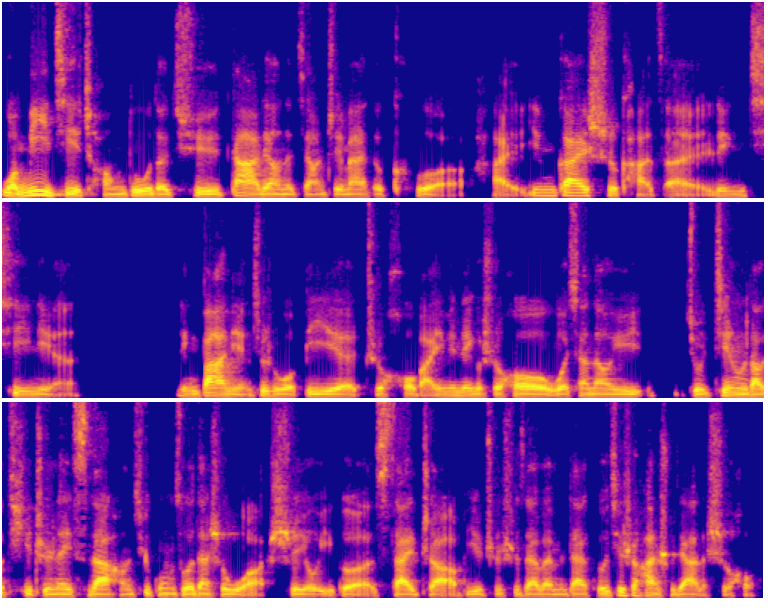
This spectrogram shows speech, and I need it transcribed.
我密集程度的去大量的讲 GMAT 的课，还应该是卡在零七年。零八年就是我毕业之后吧，因为那个时候我相当于就进入到体制内四大行去工作，但是我是有一个 side job，一直是在外面代课，尤其是寒暑假的时候。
